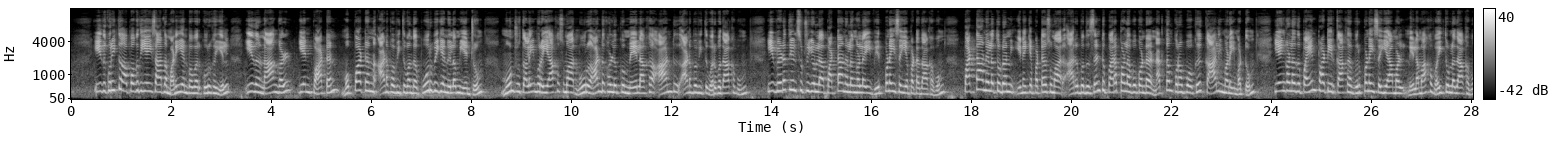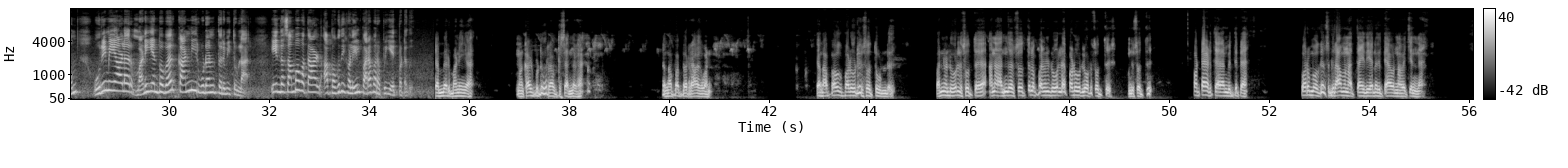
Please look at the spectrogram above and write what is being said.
இது குறித்து அப்பகுதியை சார்ந்த மணி என்பவர் கூறுகையில் இது நாங்கள் என் பாட்டன் முப்பாட்டன் அனுபவித்து வந்த பூர்வீக நிலம் என்றும் மூன்று தலைமுறையாக சுமார் நூறு ஆண்டுகளுக்கும் மேலாக ஆண்டு அனுபவித்து வருவதாகவும் இவ்விடத்தில் சுற்றியுள்ள பட்டா நிலங்களை விற்பனை செய்யப்பட்டதாகவும் பட்டா நிலத்துடன் இணைக்கப்பட்ட சுமார் அறுபது சென்ட் பரப்பளவு கொண்ட நத்தம் புறம்போக்கு காளிமனை மட்டும் எங்களது பயன்பாட்டிற்காக விற்பனை செய்யாமல் நிலமாக வைத்துள்ளதாகவும் உரிமையாளர் மணி என்பவர் கண்ணீர் உடன் தெரிவித்துள்ளார். இந்த சம்பவத்தால் அப்பகுதிகளில் பரபரப்பு ஏற்பட்டது. மணிங்க நான் கழுப்பட்டு கிராமத்தை சேர்ந்தவன். எங்கள் அப்பா பேர் ராகவன். எங்கள் அப்பாவுக்கு படுவூரில் சொத்து உண்டு. பன்னெண்டு ஊரில் சொத்து. ஆனால் அந்த சொத்தில் பன்னெண்டு ஊரில் படுவூரில் ஒரு சொத்து. இந்த சொத்து. பட்டா எடுத்து எல்லாம் விற்றுட்டேன் புறம்போக்கு கிராமநாத்தன் இது எனக்கு தேவை நான் வச்சுருந்தேன்.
